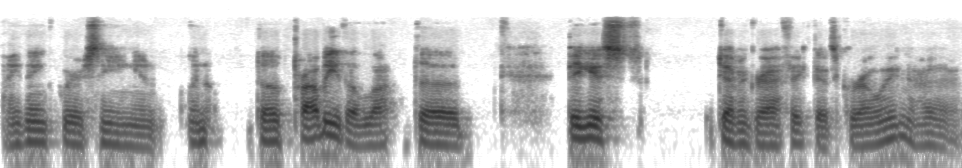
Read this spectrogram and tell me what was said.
I think we're seeing in when the probably the the biggest demographic that's growing are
